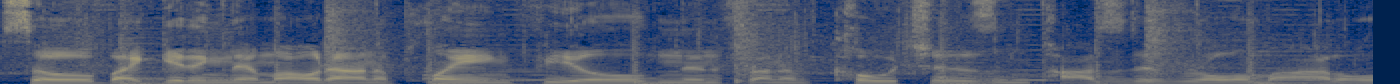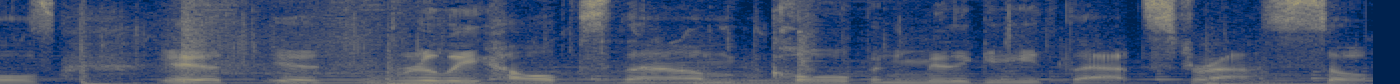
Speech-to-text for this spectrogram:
So by getting them out on a playing field and in front of coaches and positive role models, it, it really helps them cope and mitigate that stress. So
